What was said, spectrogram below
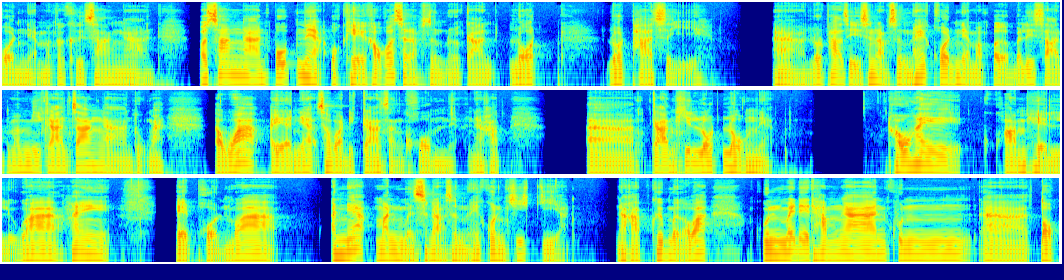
คนเนี่ยมันก็คือสร้างงานพอสร้างงานปุ๊บเนี่ยโอเคเขาก็สนับสนุนการลดลดภาษีลดภาษีสนับสนุนให้คนเนี่ยมาเปิดบริษัทมันมีการจ้างงานถูกไหมแต่ว่าไอ้อันเนี้ยสวัสดิการสังคมเนี่ยนะครับการที่ลดลงเนี่ยเขาให้ความเห็นหรือว่าให้เหตุผลว่า อันเนี้ยมันเหมือนสนับสนุนให้คนขี้เกียจนะครับ คือเหมือนกับว่าคุณไม่ได้ทำงานคุณตก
